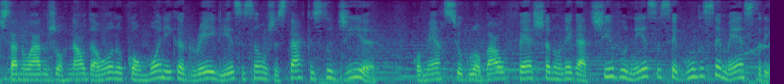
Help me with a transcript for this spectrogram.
Está no ar o Jornal da ONU com Mônica Grayle. Esses são os destaques do dia. Comércio global fecha no negativo nesse segundo semestre.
